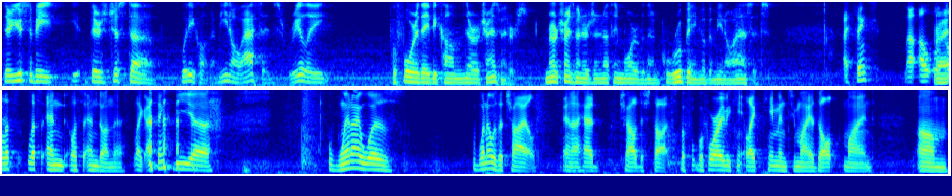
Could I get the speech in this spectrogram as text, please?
there used to be there's just a what do you call it amino acids really before they become neurotransmitters. Neurotransmitters are nothing more than a grouping of amino acids. I think I'll, I'll- Right. let's let's end let's end on this. Like I think the uh, when I was when I was a child and I had childish thoughts before before I became like came into my adult mind, um,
